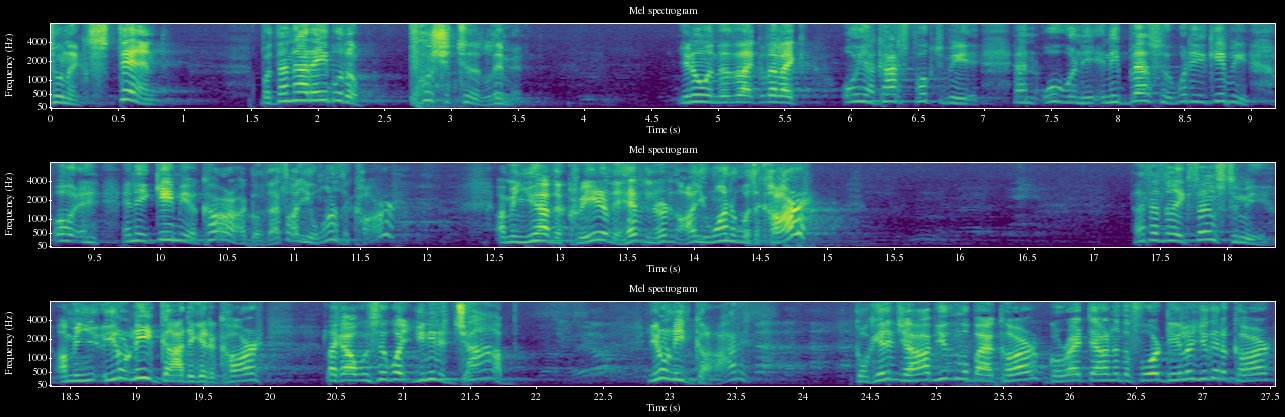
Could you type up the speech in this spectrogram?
to an extent, but they're not able to push it to the limit. You know, and they're like, they're like oh yeah, God spoke to me, and oh, and he, and he blessed me. What did he give me? Oh, and, and he gave me a car. I go, that's all you wanted, a car? I mean, you have the creator of the heavens and earth, and all you wanted was a car? That doesn't make sense to me. I mean, you, you don't need God to get a car. Like I always say, what? You need a job. You don't need God. Go get a job. You can go buy a car. Go right down to the Ford dealer. You get a car,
